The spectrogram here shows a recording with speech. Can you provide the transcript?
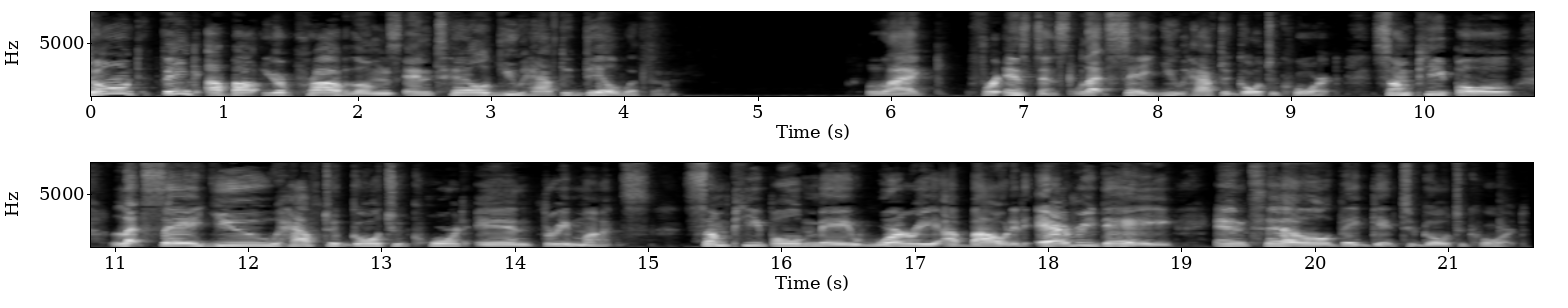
Don't think about your problems until you have to deal with them. Like, for instance, let's say you have to go to court. Some people, let's say you have to go to court in three months. Some people may worry about it every day until they get to go to court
